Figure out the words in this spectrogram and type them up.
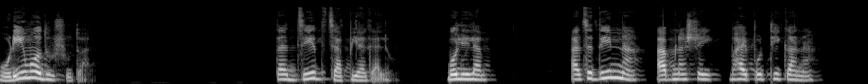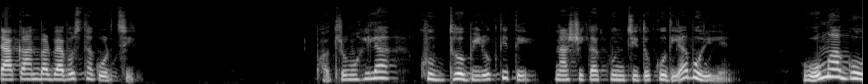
হরি মধুসূদন। তার জেদ চাপিয়া গেল। বলিলাম আচ্ছা দিন না, আপনার সেই ভাইপোর ঠিকানা, টাকা আনবার ব্যবস্থা করছি। ভদ্রমহিলা ক্ষুব্ধ বিরক্তিতে নাসিকা কুঞ্চিত করিয়া বলিলেন, ও মা গো,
